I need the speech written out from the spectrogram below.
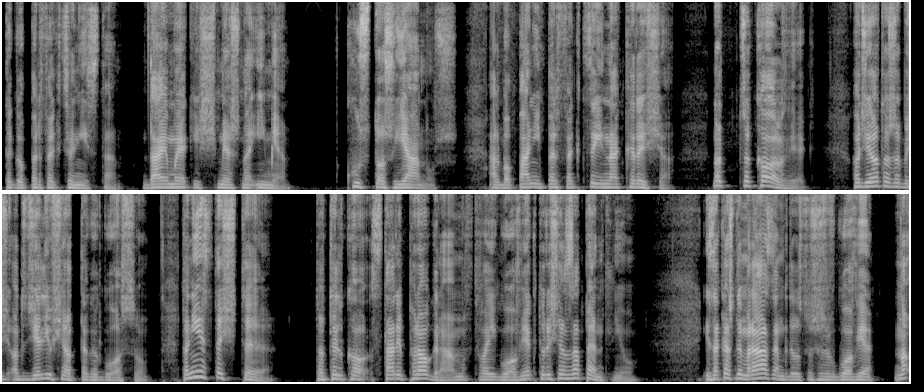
tego perfekcjonistę. Daj mu jakieś śmieszne imię. Kustosz Janusz albo pani perfekcyjna Krysia. No cokolwiek. Chodzi o to, żebyś oddzielił się od tego głosu. To nie jesteś ty. To tylko stary program w twojej głowie, który się zapętlił. I za każdym razem, gdy usłyszysz w głowie, no,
